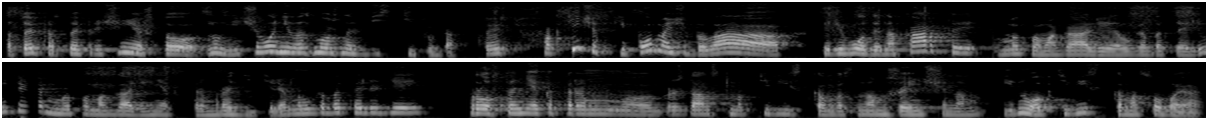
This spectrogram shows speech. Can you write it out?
По той простой причине, что ну, ничего невозможно ввести туда. То есть фактически помощь была переводы на карты. Мы помогали ЛГБТ-людям, мы помогали некоторым родителям ЛГБТ-людей, просто некоторым э, гражданским активисткам, в основном женщинам, и, ну, активисткам особая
